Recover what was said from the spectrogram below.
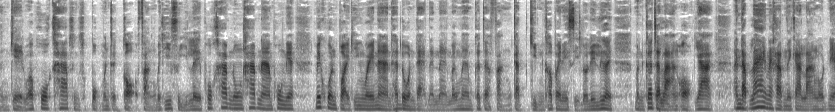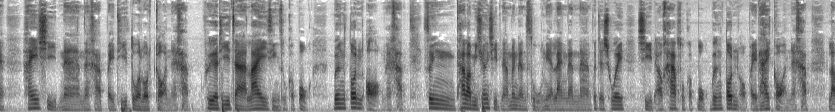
สังเกตว่าพวกคราบสิ่งสกปรกมันจะเกาะฝังไปที่สีเลย พวกคราบนงคราบน้ำพวกนี้ไม่ควรปล่อยทิ้งไว้นาน ถ้าโดนแดดนานๆมากๆมันก็จะฝังกัดกินเข้าไปในสีรถเรื่อยๆ มันก็จะล้างออกยาก อันดับแรกนะครับในการล้างรถเนี่ยให้ฉีดน้ำนะครับไปที่ตัวรถก่อนนะครับ เพื่อที่จะไล่สิ่งสกปรกเบื้องต้นออกนะครับ ซึ่งถ้าเรามีเครื่องฉีดน้ำแรงดันสูงเนี่ยแรงดันน้ำก็จะช่วยฉีดเอาคราบสกปรกเบื้องต้นออกไปได้ก่อนนะครับ เรา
